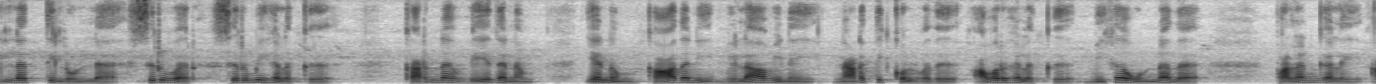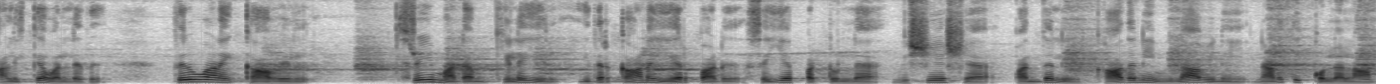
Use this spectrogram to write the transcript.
இல்லத்திலுள்ள சிறுவர் சிறுமிகளுக்கு கர்ண வேதனம் எனும் காதணி விழாவினை நடத்தி கொள்வது அவர்களுக்கு மிக உன்னத பலன்களை அளிக்க வல்லது. திருவானைக்காவில் ஸ்ரீமடம் கிளையில் இதற்கான ஏற்பாடு செய்யப்பட்டுள்ள விசேஷ பந்தலில் காதணி விழாவினை நடத்தி கொள்ளலாம்.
